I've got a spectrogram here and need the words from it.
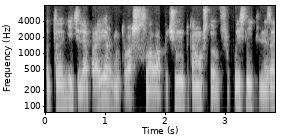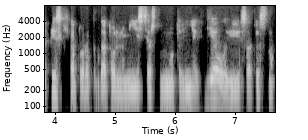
подтвердить или опровергнуть ваши слова. Почему? Потому что в пояснительной записке, которая подготовлена Министерством внутренних дел и, соответственно,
